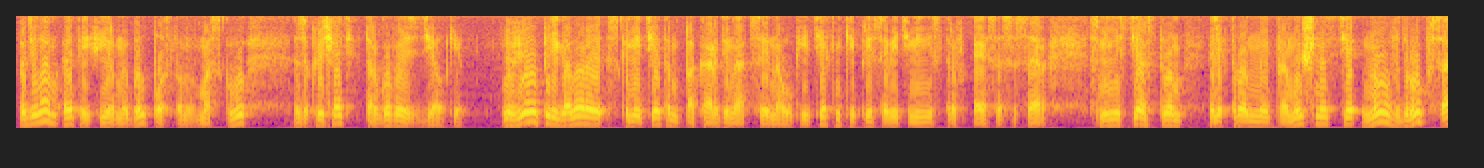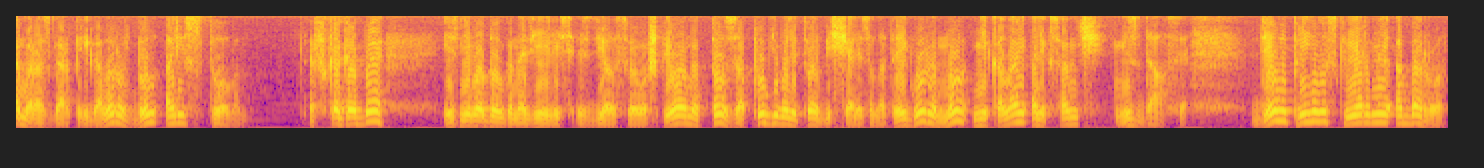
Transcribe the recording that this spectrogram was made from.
По делам этой фирмы был послан в Москву заключать торговые сделки – вел переговоры с Комитетом по координации науки и техники при Совете министров СССР, с Министерством электронной промышленности, но вдруг в самый разгар переговоров был арестован. В КГБ из него долго надеялись сделать своего шпиона, то запугивали, то обещали золотые горы, но Николай Александрович не сдался. Дело приняло скверный оборот.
